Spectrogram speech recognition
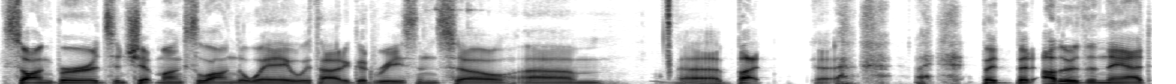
songbirds and chipmunks along the way without a good reason. So, um, uh, but uh, but but other than that,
